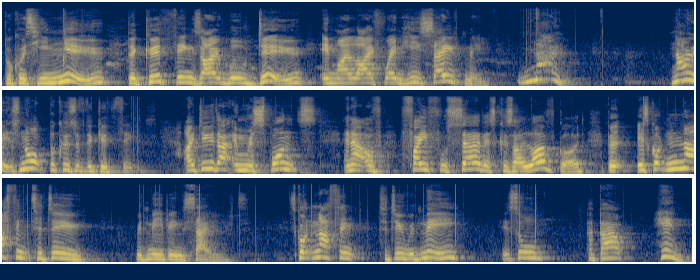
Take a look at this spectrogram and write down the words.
because He knew the good things I will do in my life when He saved me. No. No, it's not because of the good things. I do that in response and out of faithful service because I love God, but it's got nothing to do with me being saved. It's got nothing to do with me, it's all about Him.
